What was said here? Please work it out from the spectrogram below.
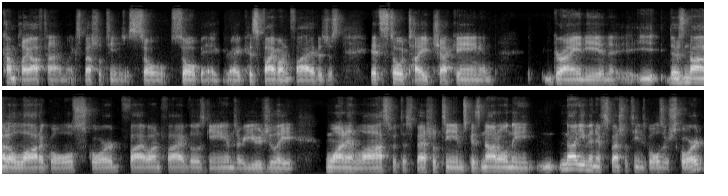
come playoff time. Like special teams is so so big, right? Because five on five is just it's so tight checking and grindy, and uh, it, there's not a lot of goals scored five on five. Those games are usually won and lost with the special teams because not only not even if special teams goals are scored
